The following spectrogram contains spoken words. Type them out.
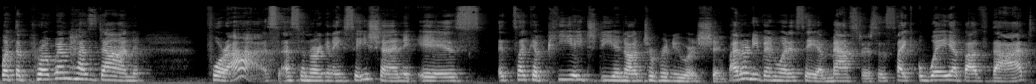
What the program has done for us as an organization is it's like a PhD in entrepreneurship. I don't even want to say a master's. It's like way above that.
